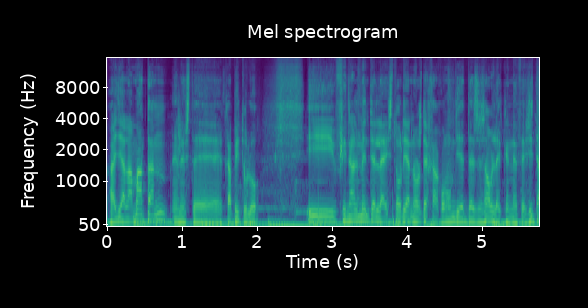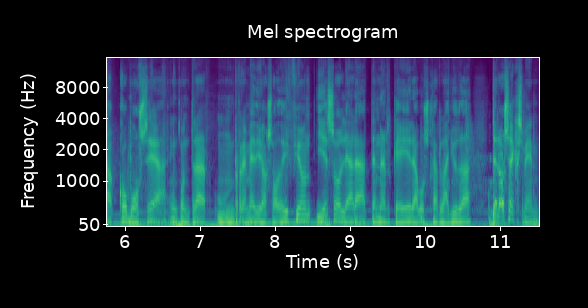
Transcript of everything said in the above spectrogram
a ella la matan en este capítulo y finalmente la historia nos deja con un dientes de sable que necesita, como sea, encontrar un remedio a su adicción y eso le hará tener que ir a buscar la ayuda de los X-Men.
